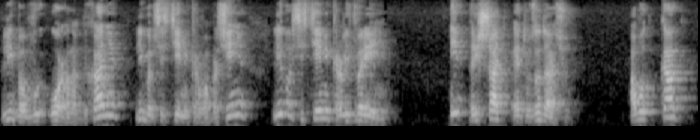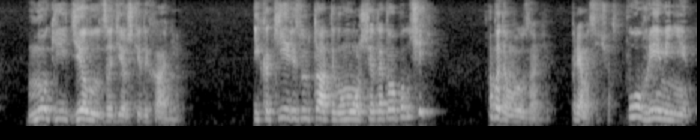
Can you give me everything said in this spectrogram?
либо в органах дыхания, либо в системе кровообращения, либо в системе кроветворения. И решать эту задачу. А вот как многие делают задержки дыхания. И какие результаты вы можете от этого получить. Об этом вы узнаете прямо сейчас. По времени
